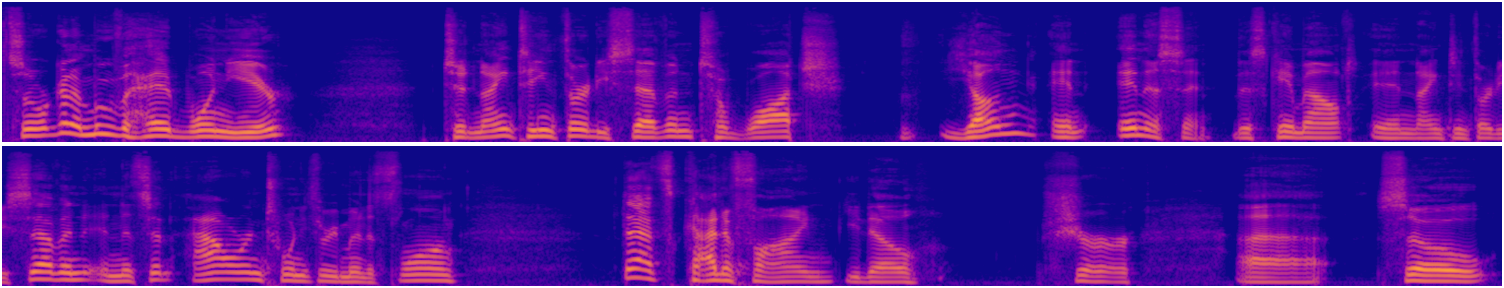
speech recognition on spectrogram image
So we're going to move ahead one year to 1937 to watch Young and Innocent. This came out in 1937 and it's an hour and 23 minutes long. That's kind of fine, you know, sure. Uh, so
